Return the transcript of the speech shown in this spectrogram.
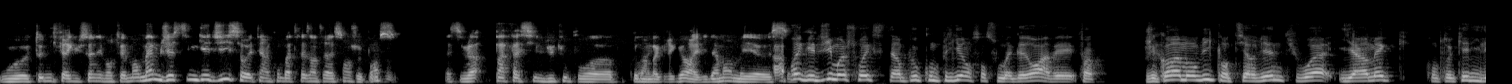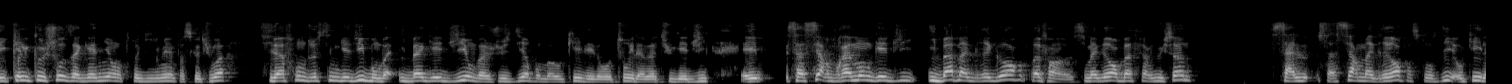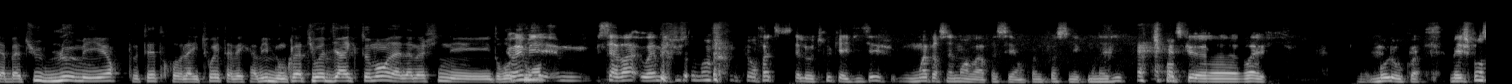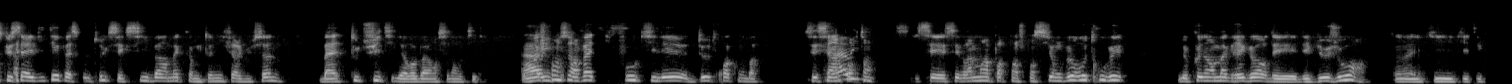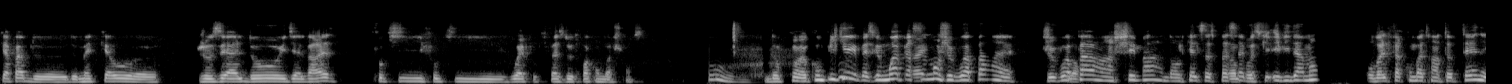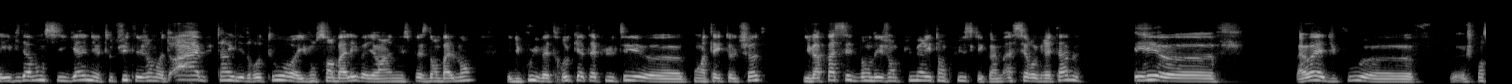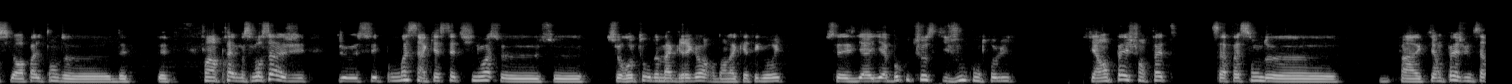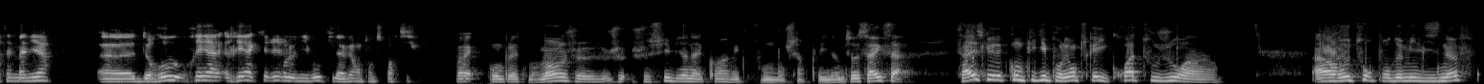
ou euh, Tony Ferguson éventuellement. Même Justin Gagey, ça aurait été un combat très intéressant, je pense. Niveau-là, pas facile du tout pour, euh, pour Conor McGregor, évidemment, mais euh, Après, Geji, moi, je trouvais que c'était un peu compliqué dans le sens où McGregor avait. Enfin, j'ai quand même envie, quand il revienne, tu vois, il y a un mec contre lequel il est quelque chose à gagner, entre guillemets. Parce que tu vois, s'il affronte Justin Gagey, bon, bah, il bat Gagey, on va juste dire, bon, bah, ok, il est de retour, il a battu Gagey. Et ça sert vraiment Gagey. Il bat McGregor, enfin, si McGregor bat Ferguson, ça, ça sert McGregor parce qu'on se dit, ok, il a battu le meilleur, peut-être, lightweight avec Habib. Donc là, tu vois, directement, la, la machine est de retour. Ouais, mais euh, ça va. Ouais, mais justement, je trouve qu'en fait, c'est le truc à éviter. Moi, personnellement, après, c'est encore une fois, ce n'est que mon avis. Je pense que, euh, ouais, mollo, quoi. Mais je pense que c'est à éviter parce que le truc, c'est que s'il bat un mec comme Tony Ferguson, bah, tout de suite, il est rebalancé dans le titre. Ah Moi, oui. je pense en fait, il faut qu'il ait deux, trois combats. C'est Ah important. C'est c'est vraiment important. Je pense si on veut retrouver le Conor McGregor des, des vieux jours, qui, Ouais. qui- qui était capable de, de mettre KO euh, José Aldo, Eddie Alvarez, faut qu'il faut qu'il ouais, faut qu'il fasse deux, trois combats, je pense. Donc euh, compliqué parce que moi personnellement, je vois pas un, je vois Non. pas un schéma dans lequel ça se passerait parce qu'évidemment, on va le faire combattre un top 10 et évidemment s'il gagne, tout de suite les gens vont dire ah putain il est de retour, ils vont s'emballer, il va y avoir une espèce d'emballement et du coup il va être recatapulté euh, pour un title shot. Il va passer devant des gens plus méritants que lui, ce qui est quand même assez regrettable. Et euh, bah ouais, du coup, euh, je pense qu'il n'aura pas le temps d'être fin prêt. C'est pour ça, je- pour moi c'est un casse-tête chinois ce, ce, retour de McGregor dans la catégorie. Il y a beaucoup de choses qui jouent contre lui, qui empêchent en fait sa façon de, enfin, qui empêchent d'une certaine manière euh, de réacquérir le niveau qu'il avait en tant que sportif. Ouais, complètement. Non, je, suis bien d'accord avec vous, mon cher Polydome. C'est vrai que ça, risque d'être compliqué pour lui. En tout cas, il croit toujours à un, retour pour 2019,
